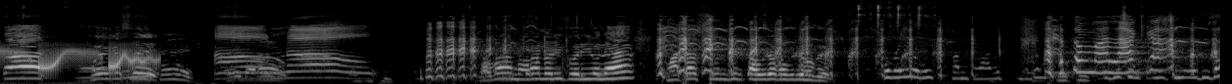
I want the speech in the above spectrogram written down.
বুঝতে হয়ে গেছে বাবা নড়ানড়ি করিও না মাথা চুলবির কাউরে কাউরে হবে ভাই ও ভাই কাম তোমার এদিকে এদিকে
